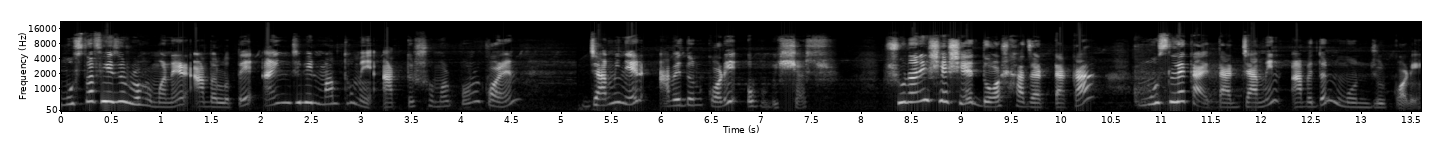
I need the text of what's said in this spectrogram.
Mustafizur রহমানের আদালতে আইনজীবীর মাধ্যমে আত্মসমর্পণ করেন, জামিনের আবেদন করে অপবিশ্বাস। শুনানি শেষে দশ হাজার টাকা মুসলেকায় তার জামিন আবেদন মঞ্জুর করে।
